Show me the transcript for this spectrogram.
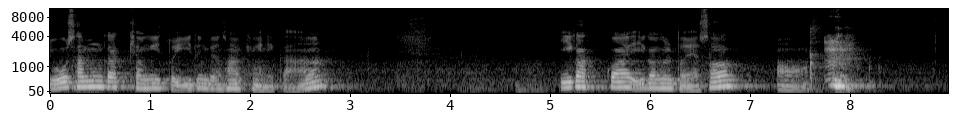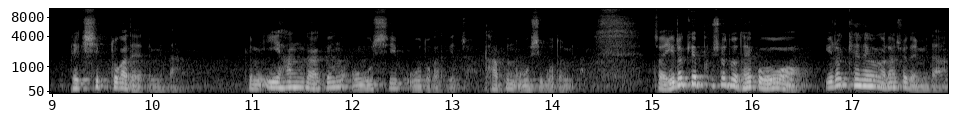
요 삼각형이 또 이등변 삼각형이니까 이 각과 이 각을 더해서 어 110도가 돼야 됩니다. 그럼 이 한각은 55도가 되겠죠. 답은 55도입니다. 자, 이렇게 푸셔도 되고 이렇게 생각을 하셔도 됩니다.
